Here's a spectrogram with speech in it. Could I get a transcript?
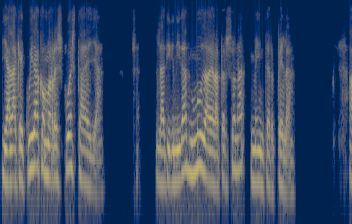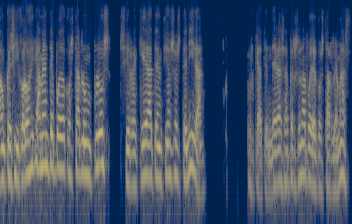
y a la que cuida como respuesta a ella. la dignidad muda de la persona me interpela. Aunque psicológicamente puede costarle un plus si requiere atención sostenida, porque atender a esa persona puede costarle más,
